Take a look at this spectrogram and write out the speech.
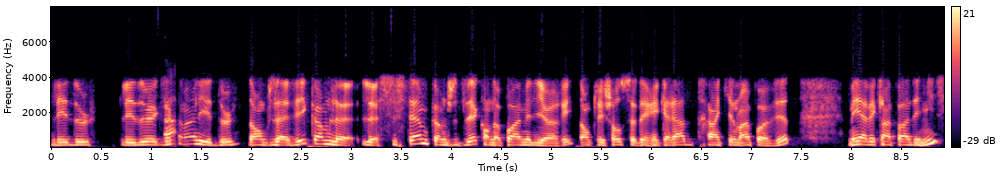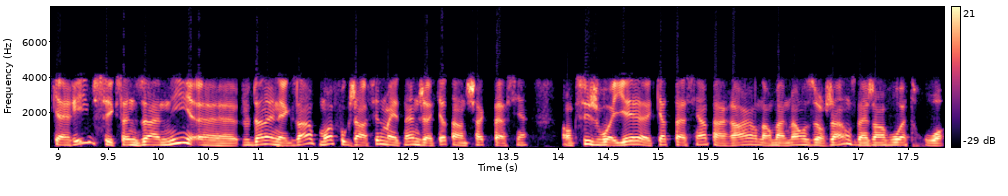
Les deux. Les deux, exactement ah. les deux. Donc, vous avez comme le, système, comme je disais, qu'on n'a pas amélioré. Donc, les choses se dégradent tranquillement, pas vite. Mais avec la pandémie, ce qui arrive, c'est que ça nous a amené, euh, je vous donne un exemple. Moi, il faut que j'enfile maintenant une jaquette entre chaque patient. Donc, si je voyais euh, quatre patients par heure, normalement aux urgences, ben j'en vois trois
